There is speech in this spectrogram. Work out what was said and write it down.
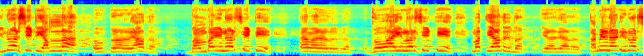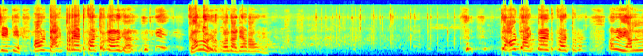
ಯೂನಿವರ್ಸಿಟಿ ಎಲ್ಲ ಯಾವುದು ಬಂಬೈ ಯೂನಿವರ್ಸಿಟಿ ಗೋವಾ ಯೂನಿವರ್ಸಿಟಿ, ಮತ್ತು ಯಾವ್ದು ಯಾವ್ದು ತಮಿಳ್ನಾಡು ಯೂನಿವರ್ಸಿಟಿ, ಅವ್ರು ಡಾಕ್ಟರೇಟ್ ಕೊಟ್ಟರು ನನಗೆ. ಕಲ್ಲು ಹಿಡ್ಕೊಂಡು ಅಡ್ಯಾಡ ಅವ್ರಿಗೆ ಅವ್ರು ಡಾಕ್ಟರೇಟ್ ಕೊಟ್ಟರು ಅದು ಎಲ್ಲ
